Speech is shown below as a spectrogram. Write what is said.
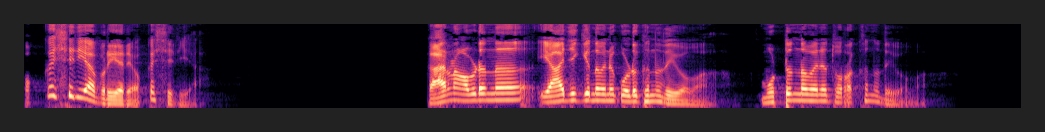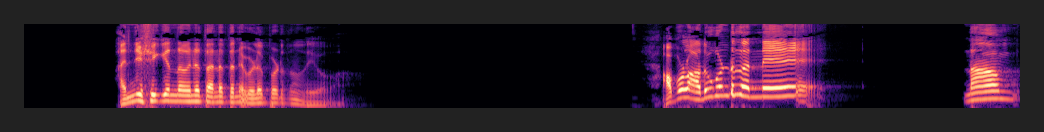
ഒക്കെ ശരിയാ പ്രിയരെ ഒക്കെ ശരിയാ. കാരണം അവിടുന്ന് യാചിക്കുന്നവന് കൊടുക്കുന്ന ദൈവമാണ് മുട്ടുന്നവന് തുറക്കുന്ന ദൈവമാണ് അന്വേഷിക്കുന്നവന് തന്നെ തന്നെ വെളിപ്പെടുത്തുന്ന ദൈവമാണ് അപ്പോൾ അതുകൊണ്ട് തന്നെ നാം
